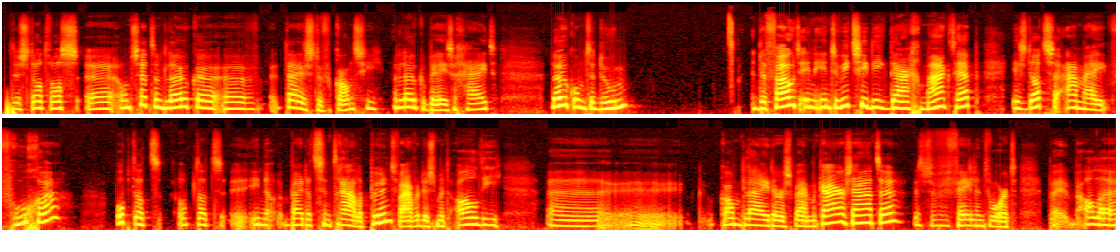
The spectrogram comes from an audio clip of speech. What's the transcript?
Dus dat was uh, ontzettend leuke tijdens de vakantie. Een leuke bezigheid. Leuk om te doen. De fout in intuïtie die ik daar gemaakt heb, is dat ze aan mij vroegen op dat, op dat, in de, bij dat centrale punt, waar we dus met al die kampleiders bij elkaar zaten. Dat is een vervelend woord. Alle,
